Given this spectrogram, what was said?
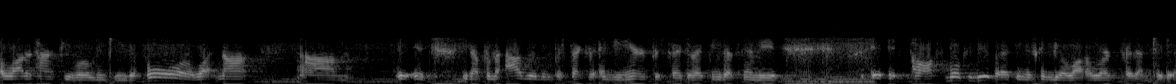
A lot of times people are linking before or whatnot. Um, it, it's, you know, from an algorithm perspective, engineering perspective, I think that's going to be, it, it's possible to do, but I think it's going to be a lot of work for them to do.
